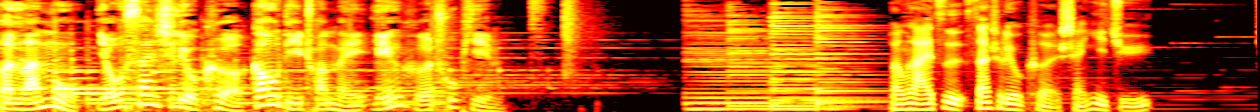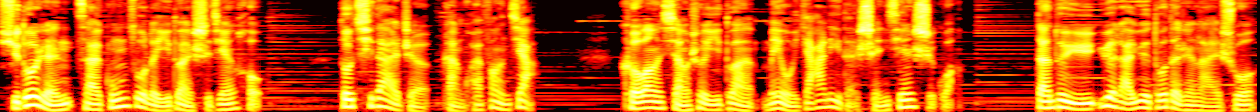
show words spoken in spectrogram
本栏目由三十六氪高低传媒联合出品。本文来自三十六氪神译局。许多人在工作了一段时间后，都期待着赶快放假，渴望享受一段没有压力的神仙时光。但对于越来越多的人来说，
